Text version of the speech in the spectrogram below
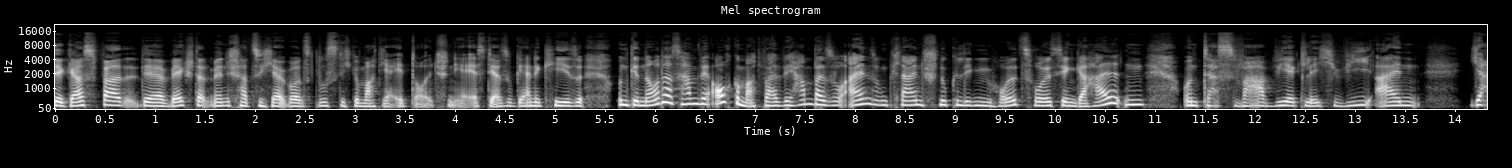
der Gaspar, der Werkstattmensch, hat sich ja über uns lustig gemacht. Ja, ihr Deutschen, ihr esst ja so gerne Käse. Und genau das haben wir auch gemacht, weil wir haben bei so einem so einem kleinen schnuckeligen Holzhäuschen gehalten und das war wirklich wie ein, ja,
